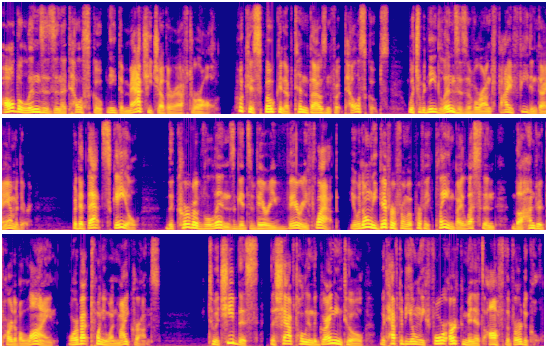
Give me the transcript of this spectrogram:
All the lenses in a telescope need to match each other after all. Hooke has spoken of 10,000 foot telescopes, which would need lenses of around 5 feet in diameter. But at that scale, the curve of the lens gets very, very flat. It would only differ from a perfect plane by less than the hundred part of a line, or about 21 microns. To achieve this, the shaft holding the grinding tool would have to be only 4 arc minutes off the vertical.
